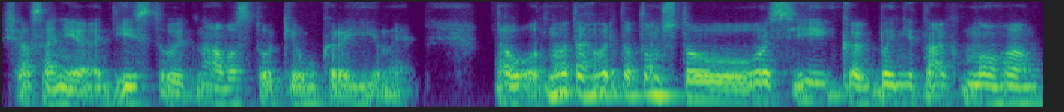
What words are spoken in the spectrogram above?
Сейчас они действуют на востоке Украины. Вот. Но это говорит о том, что в России как бы не так много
